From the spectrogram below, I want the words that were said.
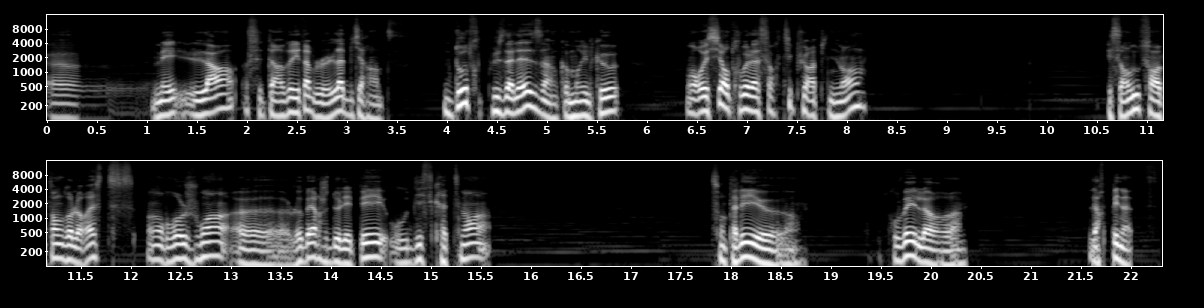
Euh, mais là, c'était un véritable labyrinthe. D'autres plus à l'aise, comme Rilke, ont réussi à en trouver la sortie plus rapidement. Et sans doute, sans attendre le reste, on rejoint euh, l'auberge de l'épée où discrètement ils sont allés euh, retrouver leur, leur pénate.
